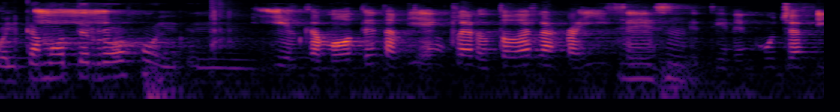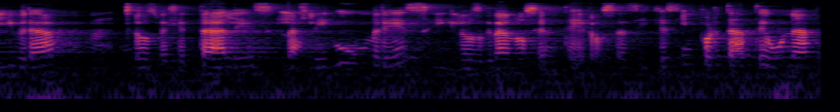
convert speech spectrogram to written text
O el camote rojo. Y el camote también, claro, todas las raíces tienen mucha fibra, mm, los vegetales, las legumbres y los granos enteros. Así que es importante una,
